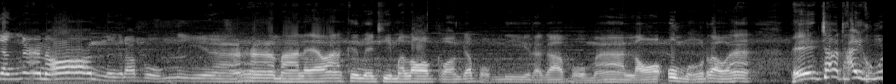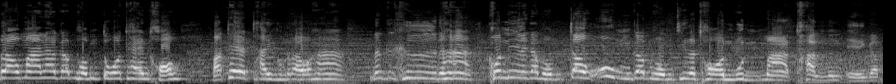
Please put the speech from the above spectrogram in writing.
อย่างแน่นอนนะครับผมนี่นะฮะมาแล้วฮะขึ้นเวทีมารอก่อนครับผมนี่แหละครับผมอ่ารออุ้มของเราฮะ เพลงชาติไทยของเรามาแล้วครับผมตัวแทนของประเทศไทยของเราฮะนั่นก็คือนะฮะคนนี้นะครับผมเจ้าอุ้มครับผมธีรทรบุญมาทันนั่นเองครับ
